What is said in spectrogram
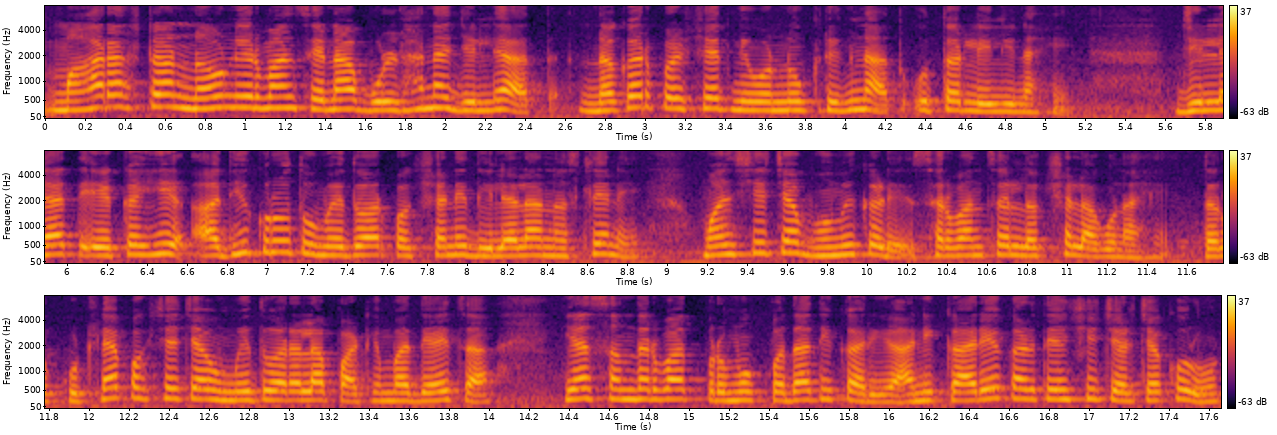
महाराष्ट्र नवनिर्माण सेना बुलढाणा जिल्ह्यात नगर परिषद निवडणूक रिंगणात उतरलेली नाही. जिल्ह्यात एकही अधिकृत उमेदवार पक्षाने दिलेला नसल्याने मनसेच्या भूमीकडे सर्वांचं लक्ष लागून आहे. तर कुठल्या पक्षाच्या उमेदवाराला पाठिंबा द्यायचा? या संदर्भात प्रमुख पदाधिकारी आणि कार्यकर्त्यांशी चर्चा करून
